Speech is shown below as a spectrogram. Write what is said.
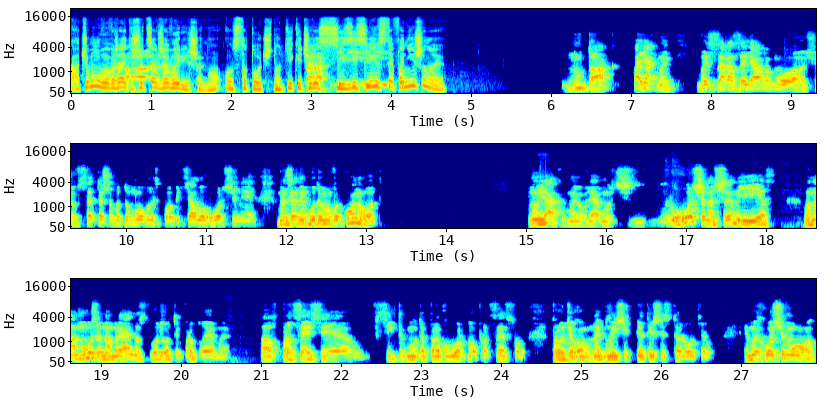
А чому ви вважаєте, що це вже вирішено остаточно? Тільки Так, через і- зі слів і- Стефанішиної? Ну так. А як ми? Ми зараз заявимо, що все те, що ми домовились, пообіцяли Угорщині, ми це не будемо виконувати. Ну як ми уявляємо? Угорщина, член ЄС, вона може нам реально створювати проблеми в процесі всіх так мовити переговорного процесу протягом найближчих 5-6 років. І ми хочемо,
